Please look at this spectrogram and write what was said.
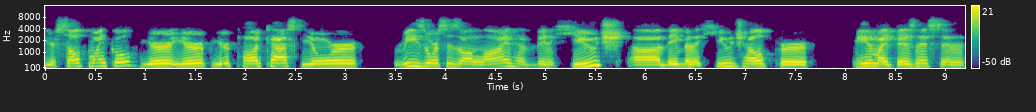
yourself michael your your your podcast your resources online have been huge uh they've been a huge help for me and my business and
